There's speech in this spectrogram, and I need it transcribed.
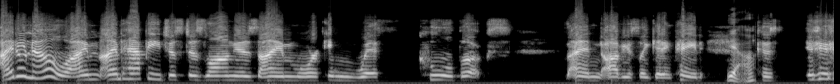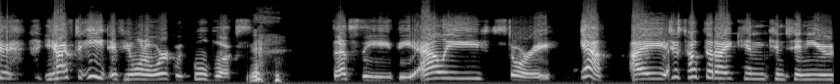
I don't know. I'm I'm happy just as long as I'm working with cool books and obviously getting paid. Yeah, because you have to eat if you want to work with cool books. That's the the Allie story. Yeah, I just hope that I can continue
